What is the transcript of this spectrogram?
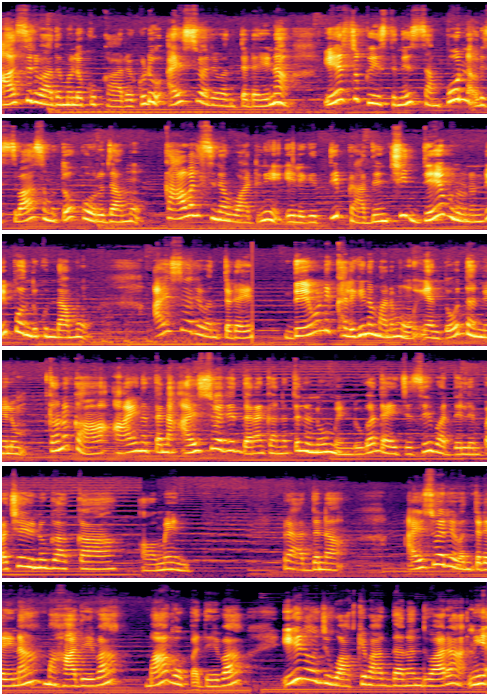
ఆశీర్వాదములకు కారకుడు ఐశ్వర్యవంతుడైన యేసుక్రీస్తుని సంపూర్ణ విశ్వాసముతో కోరుదాము. కావలసిన వాటిని ఎలుగెత్తి ప్రార్థించి దేవుని నుండి పొందుకుందాము. ఐశ్వర్యవంతుడైన దేవుని కలిగిన మనము ఎంతో ధన్యులం. కనుక ఆయన తన ఐశ్వర్య ధన ఘనతలను మెండుగా దయచేసి వర్ధిల్లింపచేయునుగాక. ఆమెన్. ప్రార్థన. ఐశ్వర్యవంతుడైన మహాదేవ మా గొప్ప దేవ ఈరోజు వాక్య వాగ్దానం ద్వారా నీ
